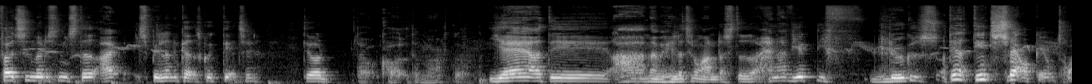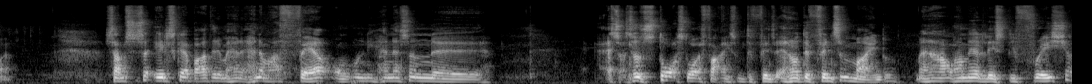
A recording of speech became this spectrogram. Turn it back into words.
Før i tiden var det sådan et sted, ej, spillerne gad sgu ikke dertil. Det var, Det var koldt og mørkt. Og... ja, og det, ah, man vil hellere til nogle andre steder. Han har virkelig lykkedes, og det er, det er en svær opgave, tror jeg. Samtidig så elsker jeg bare det der med, at han, han er meget fair og ordentlig. Han er sådan, øh, altså så en stor, stor erfaring som defensive. Han er jo defensive minded. Man har jo ham her, Leslie Frazier,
